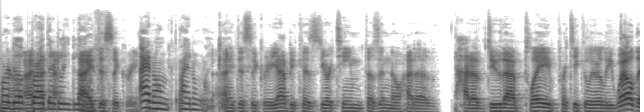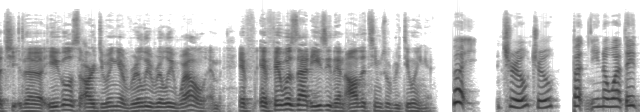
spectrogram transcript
or No, the I- I- brotherly I, love. I disagree. I don't. I don't like it. I disagree. Yeah, because your team doesn't know how to how to do that play particularly well. The the Eagles are doing it really really well. And if if it was that easy, then all the teams would be doing it. But true, true. But you know what? They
